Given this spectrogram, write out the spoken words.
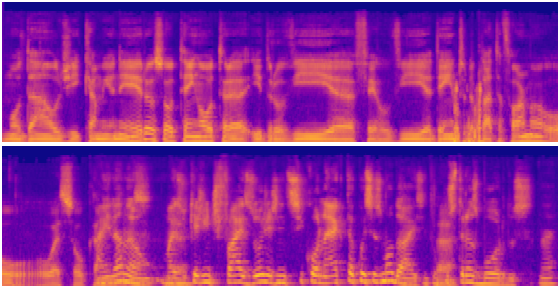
modal de caminhoneiros ou tem outra hidrovia, ferrovia dentro da plataforma ou, ou é só caminhões? Ainda não, mas é. o que a gente faz hoje, a gente se conecta com esses modais, então tá. com os transbordos. Né?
